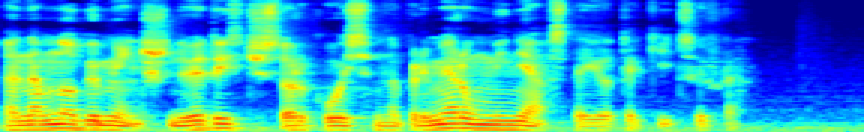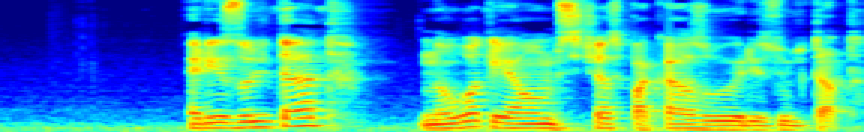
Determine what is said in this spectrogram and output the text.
намного меньше. 2048, например, у меня встает такие цифры. Результат. Ну вот я вам сейчас показываю результат.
